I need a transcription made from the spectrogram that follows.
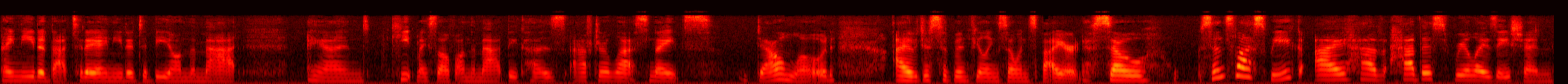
I needed that today. I needed to be on the mat and keep myself on the mat because after last night's download, I just have been feeling so inspired. So, since last week, I have had this realization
